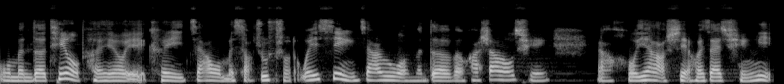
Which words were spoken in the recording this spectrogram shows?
我们的听友朋友也可以加我们小助手的微信，加入我们的文化沙龙群。然后燕老师也会在群里，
